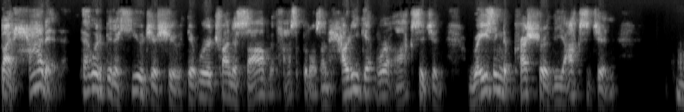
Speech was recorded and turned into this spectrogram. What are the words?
But had it, that would have been a huge issue that we're trying to solve with hospitals on how do you get more oxygen, raising the pressure of the oxygen. Hmm.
